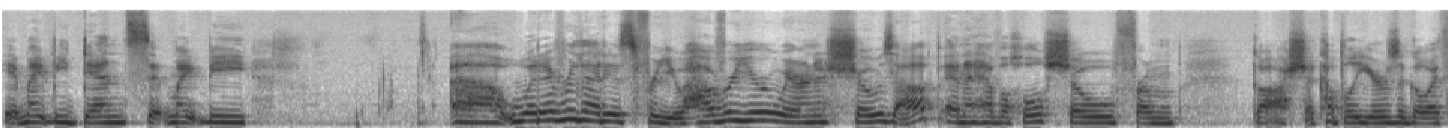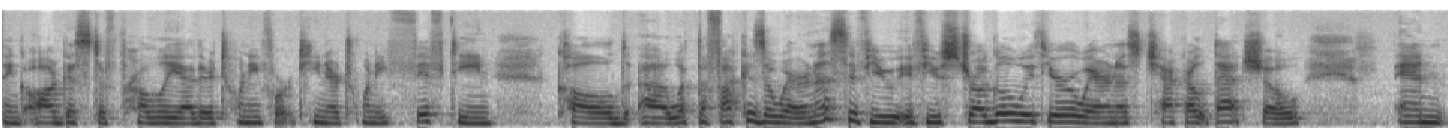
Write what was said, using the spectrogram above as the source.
It might be dense. It might be uh, whatever that is for you, however your awareness shows up, and I have a whole show from gosh, a couple years ago, I think August of probably either 2014 or 2015, called uh, "What the Fuck Is Awareness." If you if you struggle with your awareness, check out that show, and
